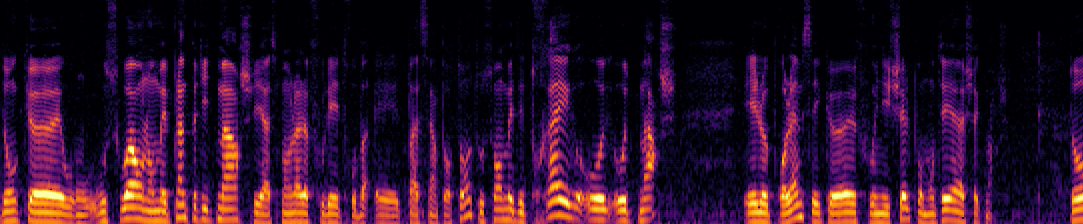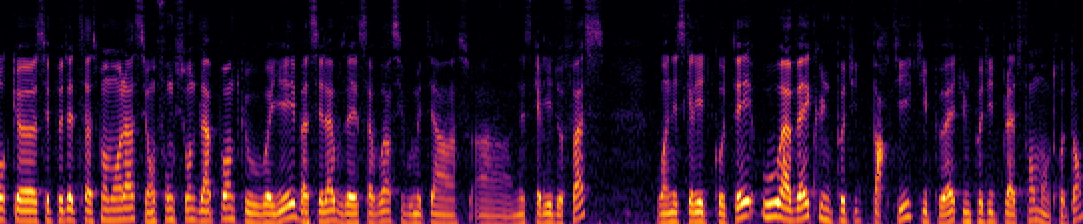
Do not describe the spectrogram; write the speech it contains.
Donc, euh, ou, soit on en met plein de petites marches et à ce moment-là la foulée est, trop est pas assez importante, ou soit on met des très hautes, marches et le problème c'est qu'il faut une échelle pour monter à chaque marche. Donc euh, c'est peut-être à ce moment-là, c'est en fonction de la pente que vous voyez, bah, c'est là que vous allez savoir si vous mettez un, escalier de face ou un escalier de côté ou avec une petite partie qui peut être une petite plateforme entre temps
